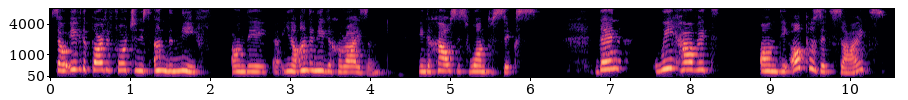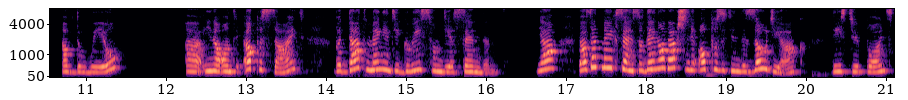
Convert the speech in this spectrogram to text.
So if the part of fortune is underneath on the, uh, you know, underneath the horizon in the houses one to six, then we have it on the opposite side of the wheel, uh, you know, on the upper side, but that many degrees from the ascendant. Yeah, does that make sense? So they're not actually opposite in the zodiac, these two points,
